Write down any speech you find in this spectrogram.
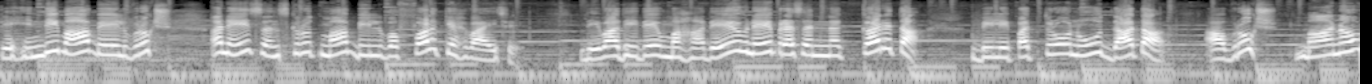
તે હિન્દીમાં બેલ વૃક્ષ અને સંસ્કૃતમાં બિલ્વફળ કહેવાય છે. દેવાધિદેવ મહાદેવને પ્રસન્ન કરતા બિલીપત્રોનું દાતા આ વૃક્ષ માનવ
